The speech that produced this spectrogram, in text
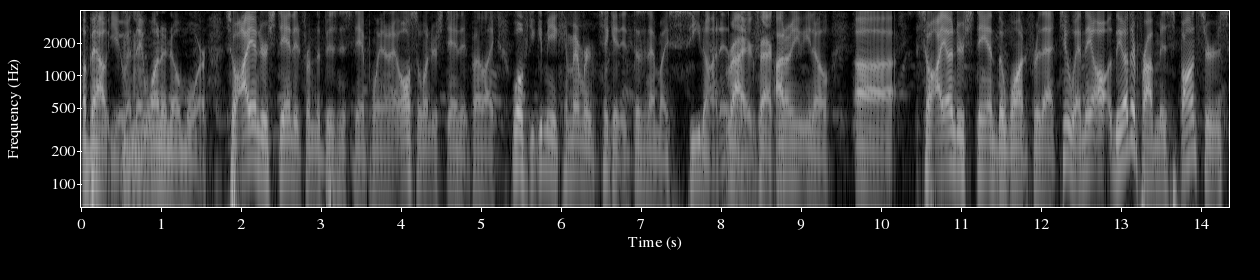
about you and they want to know more. So I understand it from the business standpoint and I also understand it by like, well, if you give me a commemorative ticket, it doesn't have my seat on it. Right, Like, exactly. I don't even, you know, uh so I understand the want for that too. And they all, the other problem is sponsors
